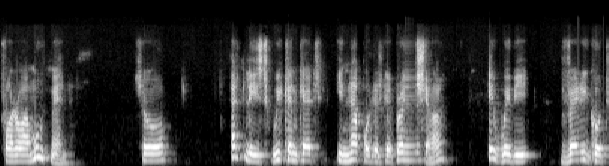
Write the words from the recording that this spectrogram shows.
for our movement. So at least we can get enough political pressure. It will be very good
